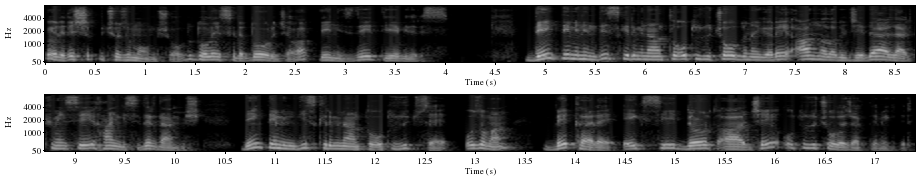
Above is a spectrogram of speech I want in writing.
Böyle de şık bir çözüm olmuş oldu. Dolayısıyla doğru cevap denizli diyebiliriz. Denkleminin diskriminantı 33 olduğuna göre anlanabileceği değerler kümesi hangisidir denmiş. Denklemin diskriminantı 33 ise o zaman b kare eksi 4ac 33 olacak demektir.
